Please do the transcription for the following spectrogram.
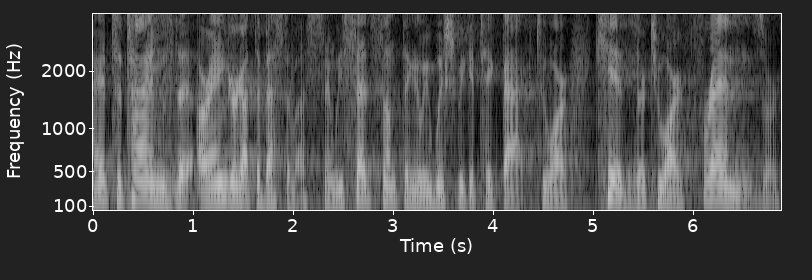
right, to times that our anger got the best of us, and we said something that we wish we could take back to our kids or to our friends or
